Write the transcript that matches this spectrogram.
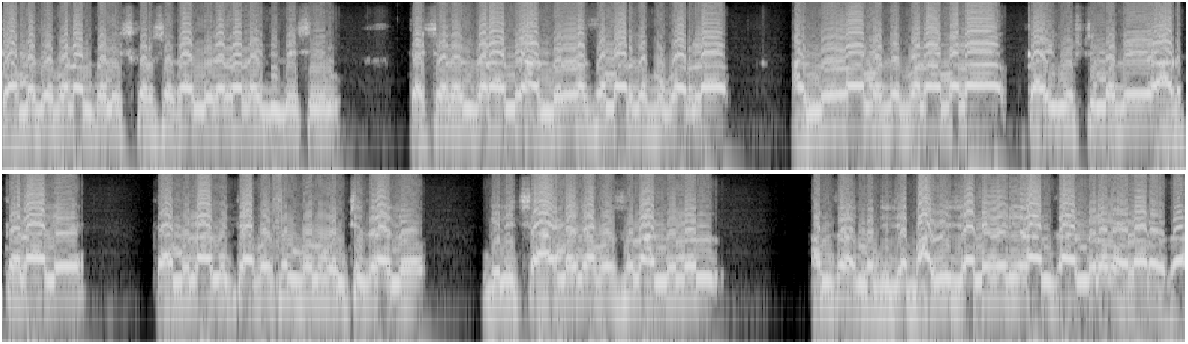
त्यामध्ये पण आमचा निष्कर्ष काय मिळाला नाही तिथेशील त्याच्यानंतर आम्ही आंदोलनाचा मार्ग पुकारला. आंदोलनामध्ये पण आम्हाला काही गोष्टीमध्ये अडथळा आले. त्यामुळे आम्ही त्यापासून पण वंचित राहिलो. गेली चार महिन्यापासून आंदोलन आमचं म्हणजे ज्या बावीस जानेवारीला आमचं आंदोलन होणार होता.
